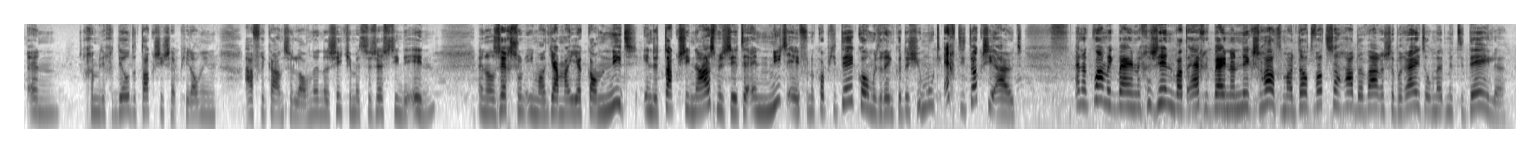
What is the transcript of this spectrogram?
En gedeelde taxis heb je dan in Afrikaanse landen. En dan zit je met z'n zestiende in. En dan zegt zo'n iemand, ja, maar je kan niet in de taxi naast me zitten en niet even een kopje thee komen drinken. Dus je moet echt die taxi uit. En dan kwam ik bij een gezin wat eigenlijk bijna niks had. Maar dat wat ze hadden, waren ze bereid om met me te delen.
